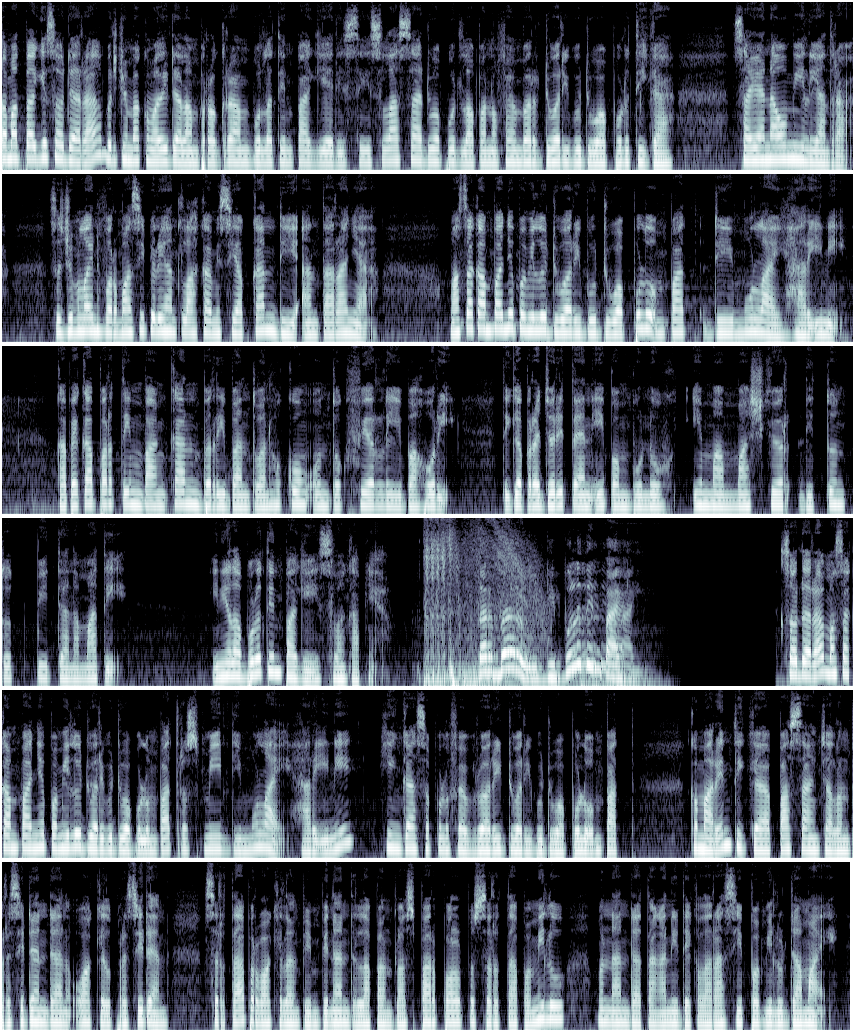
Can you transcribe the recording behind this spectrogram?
Selamat pagi saudara, berjumpa kembali dalam program Buletin Pagi edisi Selasa 28 November 2023. Saya Naomi Liandra. Sejumlah informasi pilihan telah kami siapkan di antaranya. Masa kampanye pemilu 2024 dimulai hari ini. KPK pertimbangkan beri bantuan hukum untuk Firly Bahuri. Tiga prajurit TNI pembunuh Imam Mashkur dituntut pidana mati. Inilah Buletin Pagi selengkapnya terbaru di Buletin Pagi. Saudara, masa kampanye pemilu 2024 resmi dimulai hari ini hingga 10 Februari 2024. Kemarin tiga pasang calon presiden dan wakil presiden serta perwakilan pimpinan 18 parpol peserta pemilu menandatangani deklarasi pemilu damai.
